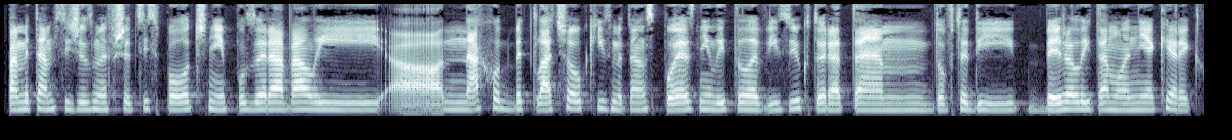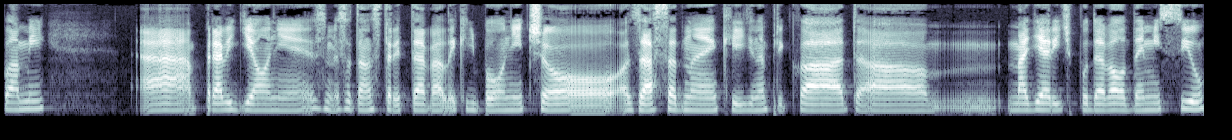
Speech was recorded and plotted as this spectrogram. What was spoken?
pamätám si, že sme všetci spoločne pozerávali uh, na chodbe tlačovky, sme tam spojaznili televíziu, ktorá tam dovtedy bežali tam len nejaké reklamy a pravidelne sme sa tam stretávali, keď bolo niečo zásadné, keď napríklad Maďarič podával demisiu.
